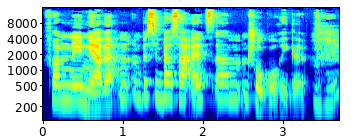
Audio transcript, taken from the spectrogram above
von den Nährwerten ein bisschen besser als ähm, ein Schokoriegel. Mhm.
